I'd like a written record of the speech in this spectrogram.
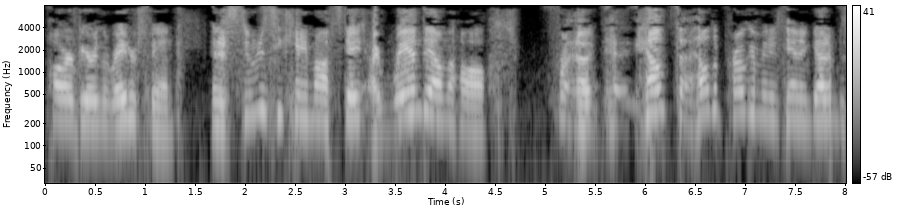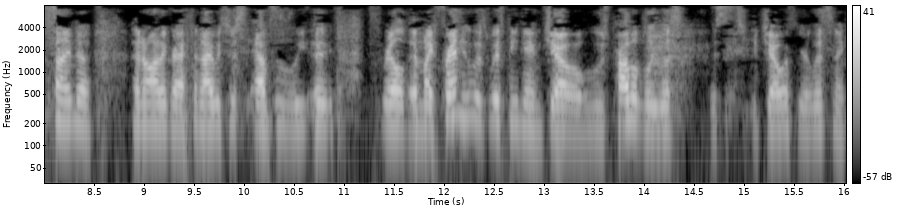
Paul Revere and the Raiders fan. And as soon as he came off stage, I ran down the hall, uh, held held a program in his hand, and got him to sign a, an autograph. And I was just absolutely uh, thrilled. And my friend who was with me, named Joe, who's probably listening, Joe, if you're listening,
